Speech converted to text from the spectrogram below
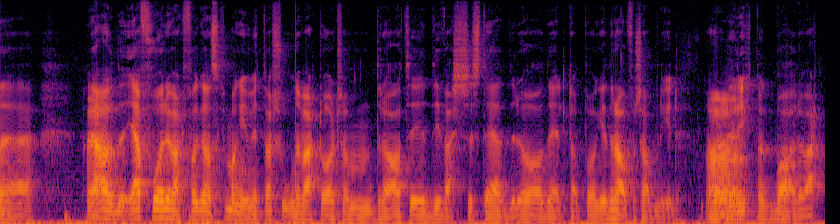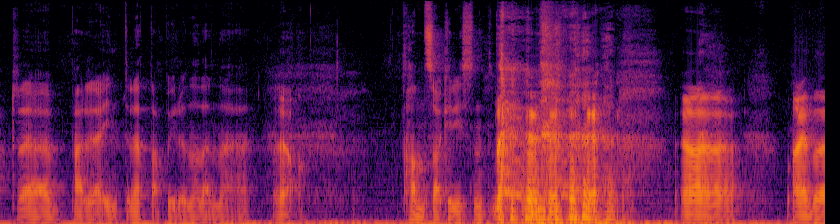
eh, ja, jeg får i hvert fall ganske mange invitasjoner hvert år som drar til diverse steder og deltar på generalforsamlinger. Nå har det Ja. riktignok bare vært eh, per internett da pga. denne Ja. Hansa-krisen. Ja, ja, ja. Nei, det,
